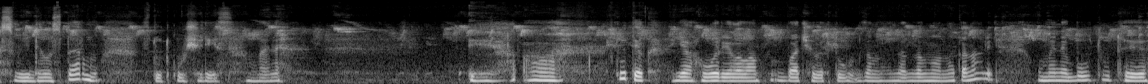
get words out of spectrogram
свою деосперму, тут кущ ріс у мене. І, а тут, як я говорила вам, бачили, хто за мною давно на каналі, у мене був тут е,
